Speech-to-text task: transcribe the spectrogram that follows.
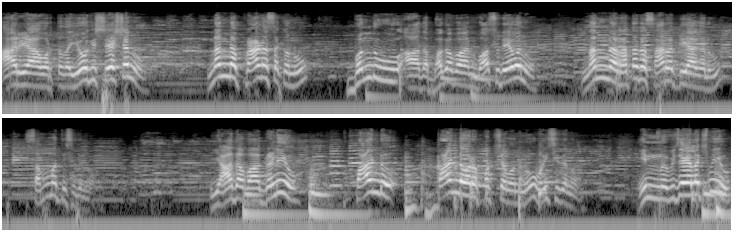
ಆರ್ಯಾವರ್ತದ ಯೋಗಿಶ್ರೇಷ್ಠನು ನನ್ನ ಪ್ರಾಣಸಕನು, ಬಂಧುವು ಆದ ಭಗವಾನ್ ವಾಸುದೇವನು ನನ್ನ ರಥದ ಸಾರಥಿಯಾಗಲು ಸಮ್ಮತಿಸಿದನು. ಯಾದವಾಗ್ರಣಿಯು ಪಾಂಡು, ಪಾಂಡವರ ಪಕ್ಷವನ್ನು ವಹಿಸಿದನು. ಇನ್ನು ವಿಜಯಲಕ್ಷ್ಮಿಯು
